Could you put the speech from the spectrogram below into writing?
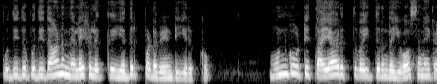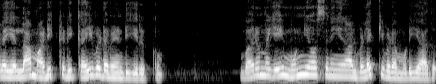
புதிது புதிதான நிலைகளுக்கு எதிர்ப்பட வேண்டியிருக்கும். முன்கூட்டி தயாரித்து வைத்திருந்த யோசனைகளை எல்லாம் அடிக்கடி கைவிட வேண்டியிருக்கும். வறுமையை முன் யோசனையினால் விலக்கிவிட முடியாது.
